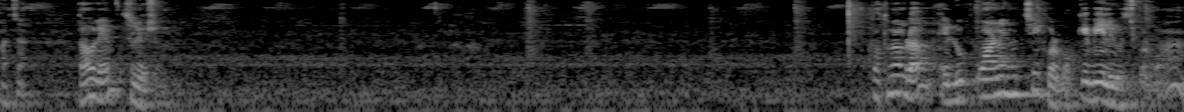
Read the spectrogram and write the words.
আচ্ছা তাহলে সলিউশন প্রথমে আমরা এই লুপ ওয়ানে হচ্ছে কি করব? কেবিএল ইউজ করব হ্যাঁ?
